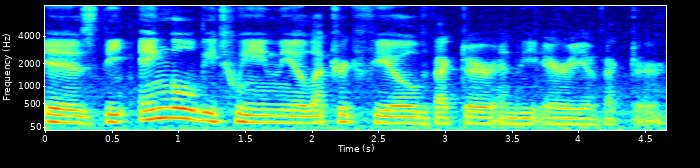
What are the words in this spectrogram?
is the angle between the electric field vector and the area vector.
